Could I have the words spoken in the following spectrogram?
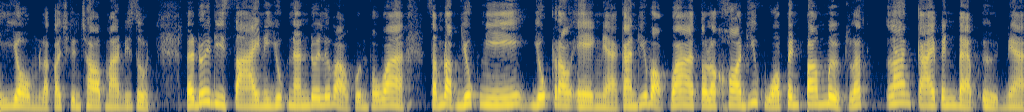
นิยมแล้วก็ชื่นชอบมากที่สุด และด้วยดีไซน์ในยุคนั้นด้วยหรือเปล่าคุณ เพราะว่าสำหรับยุคนี้ยุคเราเองเนี่ยการที่บอกว่าตัวละครที่หัวเป็นปลาหมึกแล้วร่างกายเป็นแบบอื่นเนี่ย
